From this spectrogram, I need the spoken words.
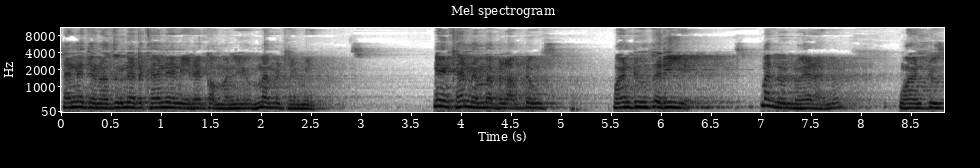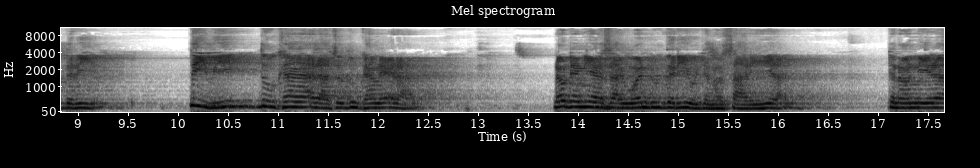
ဒါနဲ့ကျွန်တော်သူနဲ့တခန်းနဲ့နေတဲ့ကောင်မလေးကိုမှတ်မထင်ဘူးနင့်ခန်းနံပါတ်ဘယ်လောက်တုံး1 2 3မှတ်လို့လွယ်တာနော်1 2 3သိပြီသူခန်းအဲ့ဒါဆိုသူခန်းလည်းအဲ့ဒါနောက်တနေ့ကစာ1 2 3ကိုကျွန်တော်စာရေးရတယ်ကျွန်တော်နေတာ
